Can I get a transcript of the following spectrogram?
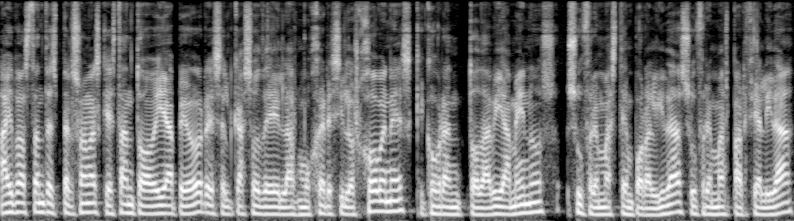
Hay bastantes personas que están todavía peor, es el caso de las mujeres y los jóvenes, que cobran todavía menos, sufren más temporalidad, sufren más parcialidad.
